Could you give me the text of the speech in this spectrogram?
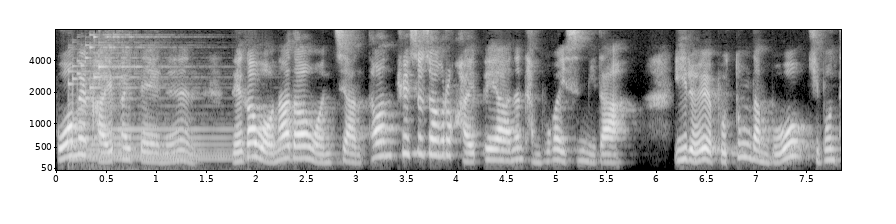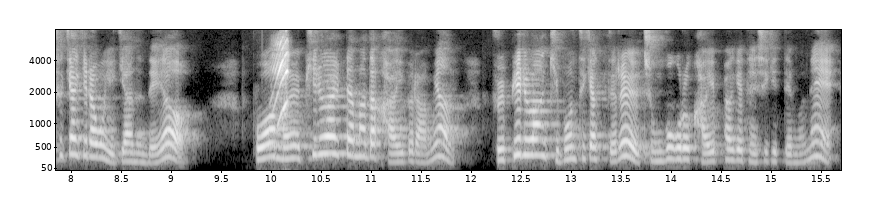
보험을 가입할 때에는 내가 원하던 원치 않던 필수적으로 가입해야 하는 담보가 있습니다. 이를 보통 담보, 기본 특약이라고 얘기하는데요. 보험을 필요할 때마다 가입을 하면 불필요한 기본 특약들을 중복으로 가입하게 되시기 때문에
